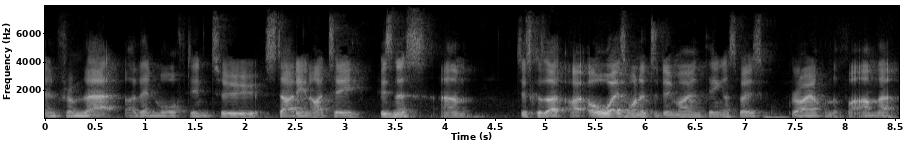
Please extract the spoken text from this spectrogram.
and from that, I then morphed into starting an IT business. Um, just because I, I always wanted to do my own thing. I suppose growing up on the farm, that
